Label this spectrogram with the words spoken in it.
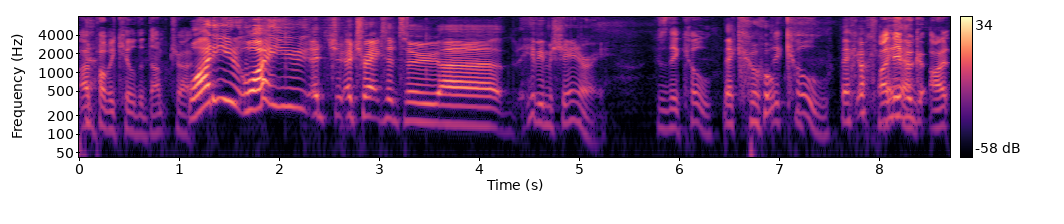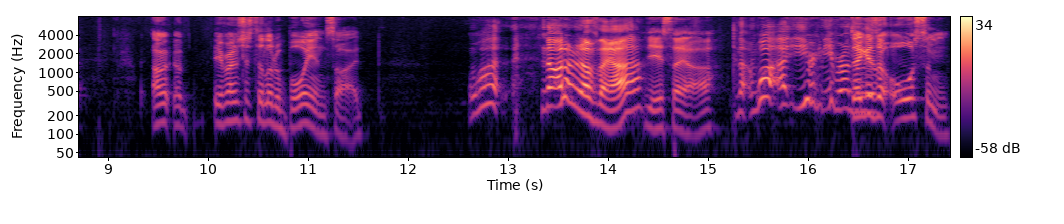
I'd probably kill the dump truck. Why do you? Why are you att- attracted to uh, heavy machinery? because they're cool. They're cool. They're cool. They're- okay, I never. yeah. gr- I, I, everyone's just a little boy inside. What? No, I don't know if they are. Yes, they are. No, what? Uh, You reckon everyone's a Diggers are awesome.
